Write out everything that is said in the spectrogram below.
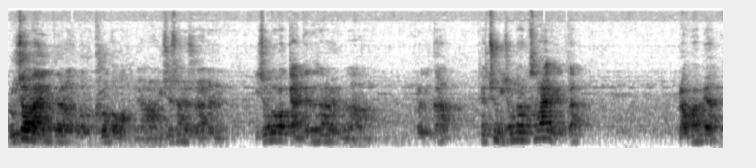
루저 마인드라는 건 그런 거거든요. 아, 이 세상에서 나는 이 정도밖에 안 되는 사람이구나. 그러니까 대충 이 정도 하면 살아야 되겠다. 라고 하면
